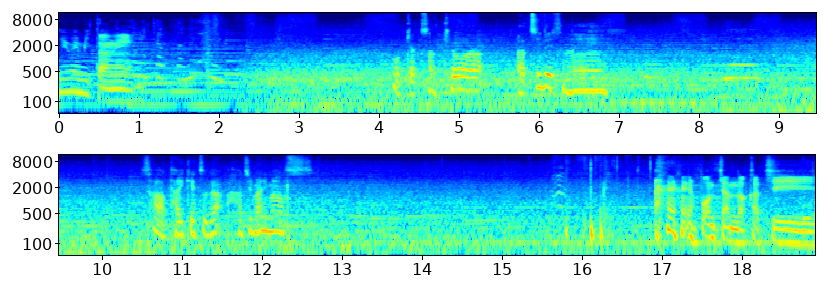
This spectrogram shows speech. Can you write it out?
い、夢見たね。お客さん、今日は暑いですね。さあ、対決が始まります。ポンちゃんの勝ち。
